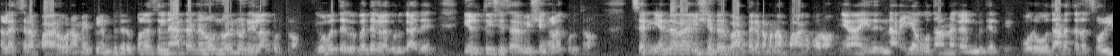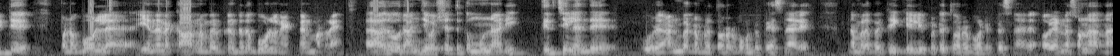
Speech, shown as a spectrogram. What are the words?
நல்ல சிறப்பான ஒரு அமைப்புல என்பது இருக்கும். சில நேரத்தில் நோய் நோய் நொடிகள்லாம் கொடுத்துரும். விபத்து விபத்துகளை கொடுக்காது. எழுத்து விஷய விஷயங்கள்லாம் கொடுத்துரும். சரி என்னதான் விஷயன்றது அடுத்த கட்டமா நான் பார்க்க போறோம். ஏன்னா இதுக்கு நிறைய உதாரணங்கள் என்பது இருக்கு. ஒரு உதாரணத்தை சொல்லிட்டு இப்ப நான் போர்டில் என்னென்ன காரணம் இருக்குன்றத போர்டில் நான் எக்ஸ்பிளைன் பண்றேன். அதாவது ஒரு அஞ்சு வருஷத்துக்கு முன்னாடி திருச்சியிலேருந்து ஒரு அன்பர் நம்மளை தொடர்பு கொண்டு பேசினாரு. நம்மளை பற்றி கேள்விப்பட்டு தொடர்பு கொண்டு பேசினாரு. அவர் என்ன சொன்னார்னா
